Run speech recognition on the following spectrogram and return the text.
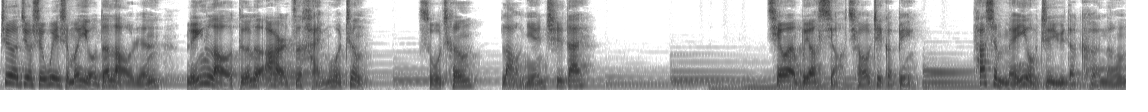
这就是为什么有的老人临老得了阿尔兹海默症。俗称老年痴呆，千万不要小瞧这个病，它是没有治愈的可能，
